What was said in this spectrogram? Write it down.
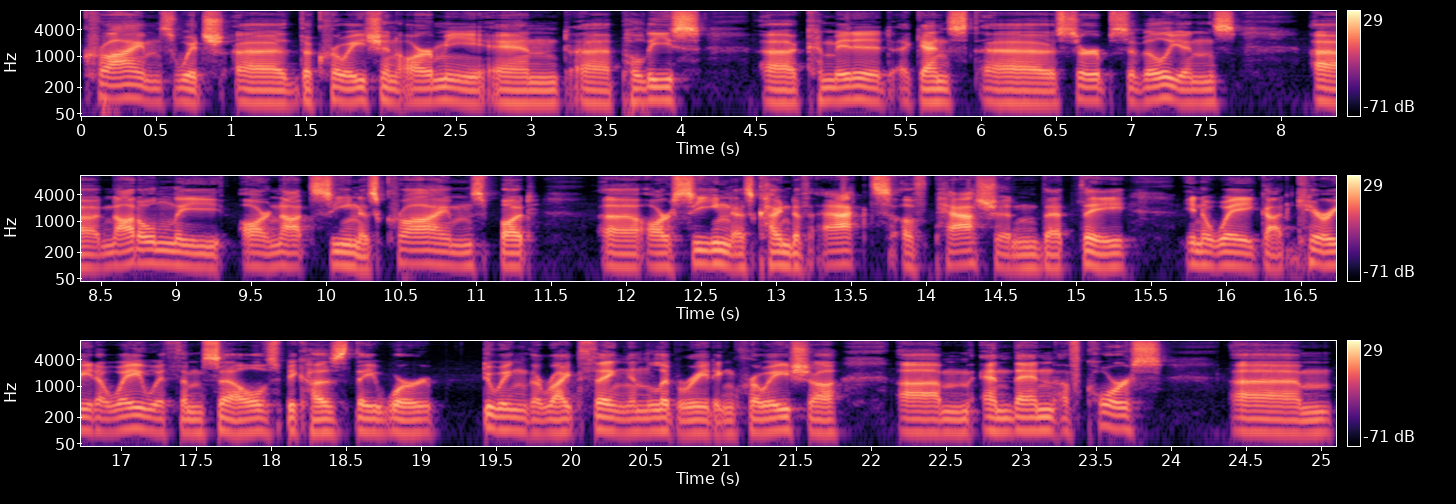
crimes which uh, the Croatian army and uh, police uh, committed against uh, Serb civilians uh, not only are not seen as crimes, but uh, are seen as kind of acts of passion that they, in a way, got carried away with themselves because they were doing the right thing and liberating Croatia. Um, and then, of course, um,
